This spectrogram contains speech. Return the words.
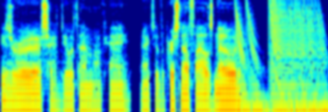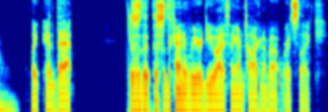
User road, I to deal with them. Okay. Connect to the personnel files node. Like and that. This is the this is the kind of weird UI thing I'm talking about where it's like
